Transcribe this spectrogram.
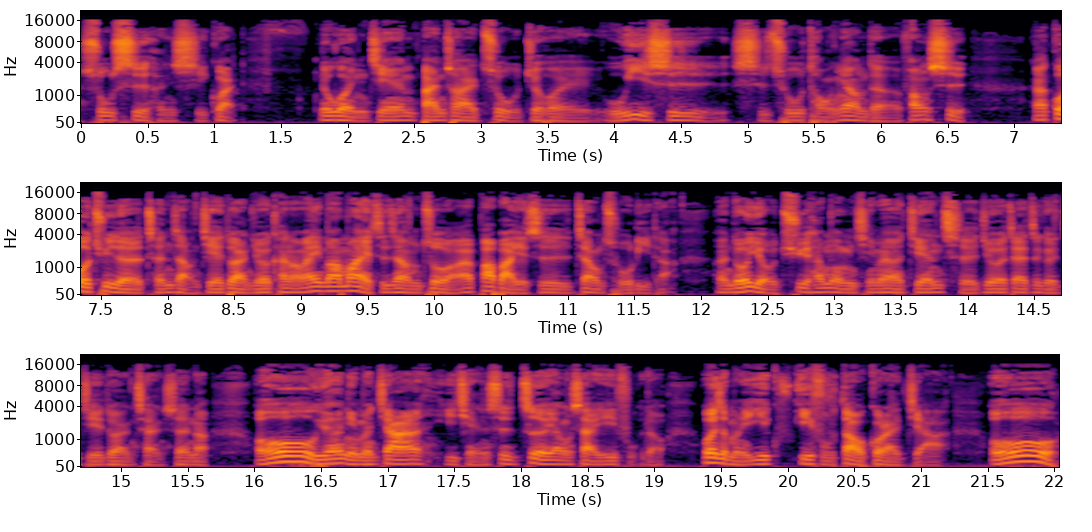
舒适，很习惯。如果你今天搬出来住，就会无意识使出同样的方式。那过去的成长阶段，就会看到，哎，妈妈也是这样做啊，爸爸也是这样处理的。很多有趣还莫名其妙的坚持，就会在这个阶段产生了。哦，原来你们家以前是这样晒衣服的，为什么你衣衣服倒过来夹？哦，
